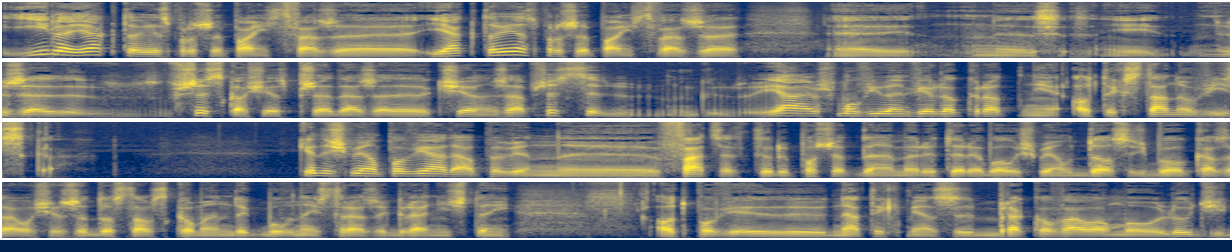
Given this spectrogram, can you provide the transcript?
Ile, jak to jest, proszę Państwa, że jak to jest, proszę Państwa, że, e, że wszystko się sprzeda, że księża, wszyscy, ja już mówiłem wielokrotnie o tych stanowiskach. Kiedyś mi opowiadał pewien facet, który poszedł na emeryturę, bo już miał dosyć, bo okazało się, że dostał z komendy Głównej Straży Granicznej odpowie- natychmiast brakowało mu ludzi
